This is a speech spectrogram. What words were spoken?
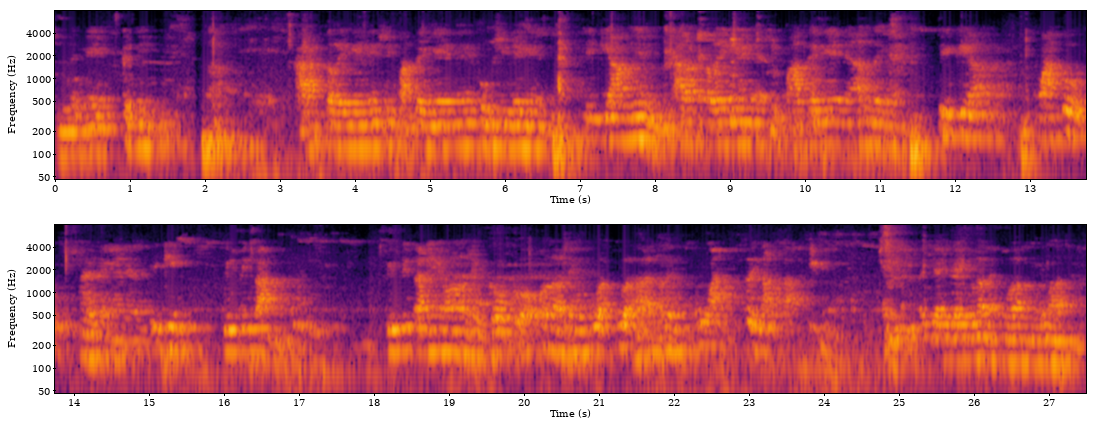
jenenge geni. Karakter ini, sifat ini, fungsi ini. Iki angin, karakter ini, sifat ini, ini. Iki ya, waktu. Iki pipitan. Pipitan ini orang yang goblok, orang yang buat-buahan, orang yang kuat, cerita-cerita. Iya itu lah uang itu malah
